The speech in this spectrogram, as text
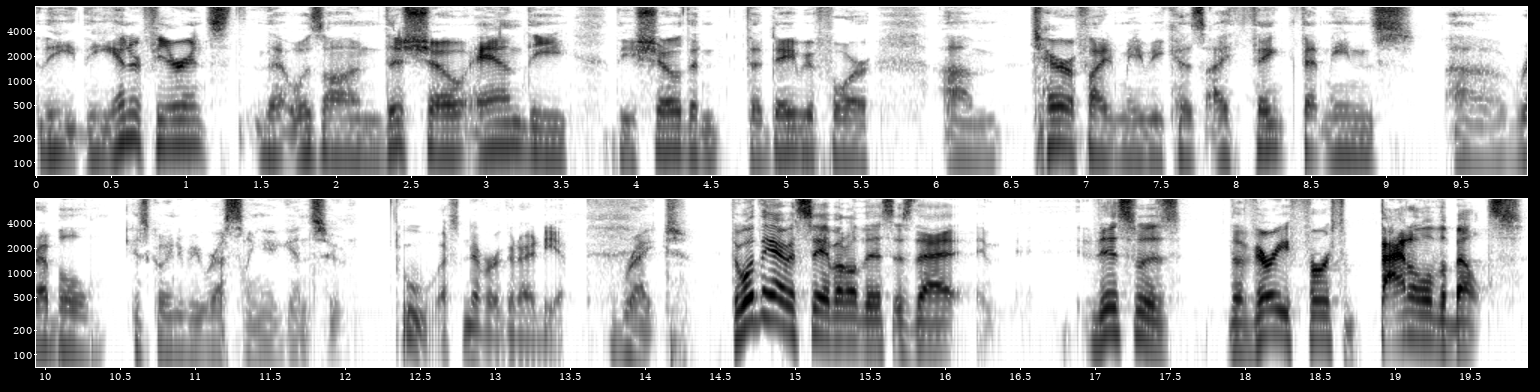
The the interference that was on this show and the the show the the day before um, terrified me because I think that means uh, Rebel is going to be wrestling again soon. Ooh, that's never a good idea. Right. The one thing I would say about all this is that this was the very first Battle of the Belts,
